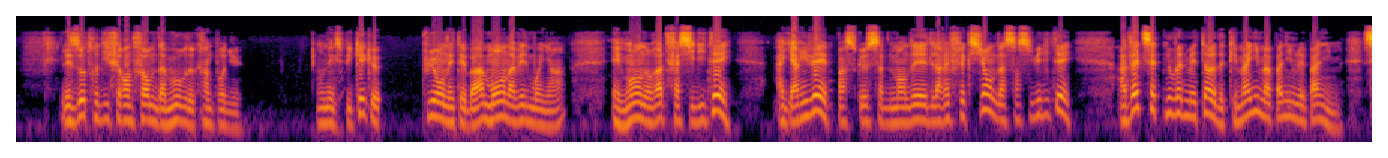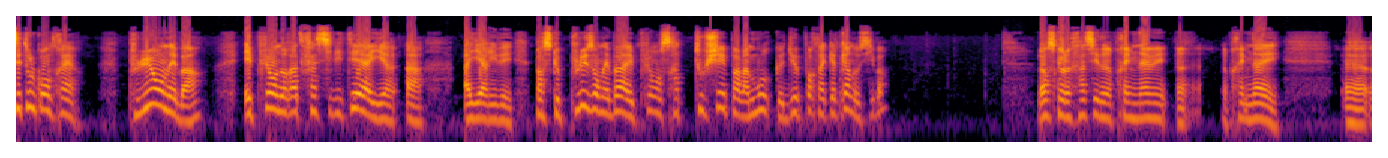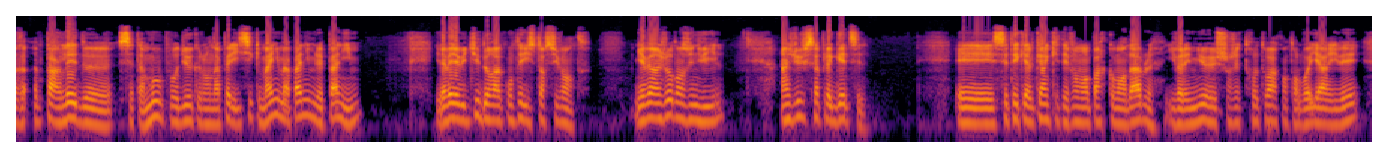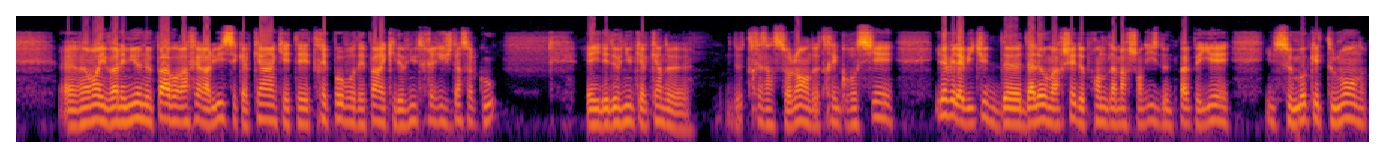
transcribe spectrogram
les autres différentes formes d'amour, de crainte pour Dieu, on expliquait que plus on était bas, moins on avait de moyens, et moins on aura de facilité à y arriver, parce que ça demandait de la réflexion, de la sensibilité. Avec cette nouvelle méthode, Kemaim Apanim Lepanim, c'est tout le contraire. Plus on est bas, et plus on aura de facilité à y, à y arriver. Parce que plus on est bas, et plus on sera touché par l'amour que Dieu porte à quelqu'un d'aussi bas. Lorsque le chassid Repremnae euh, euh, parlait de cet amour pour Dieu que l'on appelle ici Kemaim Apanim le Panim, il avait l'habitude de raconter l'histoire suivante. Il y avait un jour dans une ville, un juif s'appelait Getzel. Et c'était quelqu'un qui était vraiment pas recommandable. Il valait mieux changer de trottoir quand on le voyait arriver. Euh, vraiment, il valait mieux ne pas avoir affaire à lui. C'est quelqu'un qui était très pauvre au départ et qui est devenu très riche d'un seul coup. Et il est devenu quelqu'un de, de très insolent, de très grossier. Il avait l'habitude d'aller au marché, de prendre de la marchandise, de ne pas payer. Il se moquait de tout le monde.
